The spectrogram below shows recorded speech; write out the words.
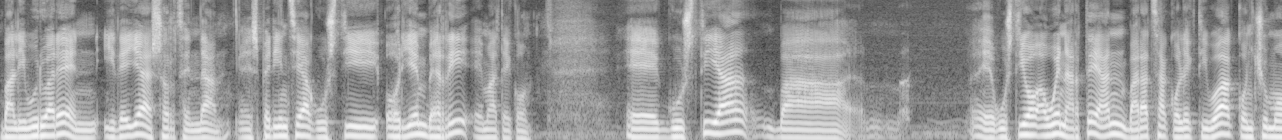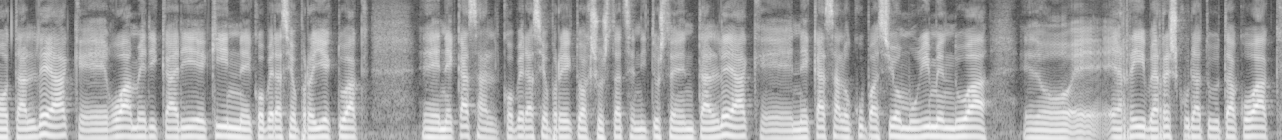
ba, liburuaren ideia sortzen da, esperientzia guzti horien berri emateko. E, guztia, ba, e, guztio hauen artean, baratza kolektiboak, kontsumo taldeak, Ego Amerikariekin e, kooperazio proiektuak, e, nekazal kooperazio proiektuak sustatzen dituzten taldeak, e, nekazal okupazio mugimendua edo e, herri berreskuratutakoak,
